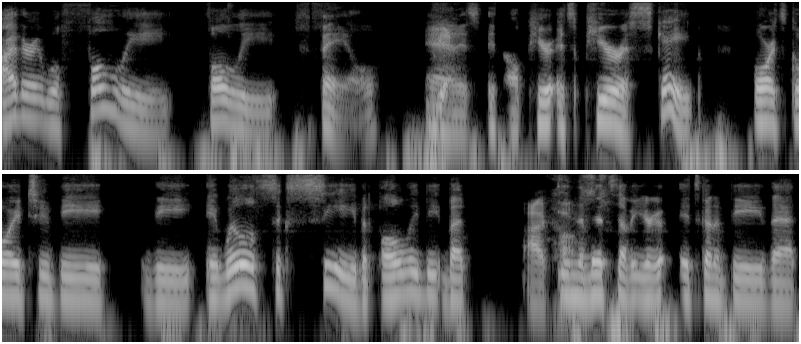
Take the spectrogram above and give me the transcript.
either it will fully fully fail and Yeah. it's it's all pure it's pure escape or it's going to be the it will succeed but only be but in the midst of it you're it's going to be that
